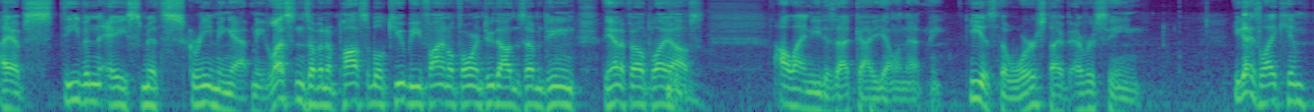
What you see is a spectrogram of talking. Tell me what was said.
I have Stephen A. Smith screaming at me. Lessons of an impossible QB Final Four in 2017, the NFL playoffs. All I need is that guy yelling at me. He is the worst I've ever seen. You guys like him?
